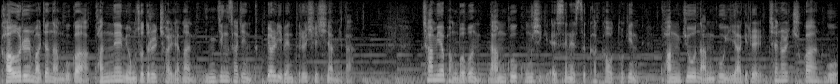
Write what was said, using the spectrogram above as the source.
가을을 맞아 남구가 관내 명소들을 촬영한 인증사진 특별 이벤트를 실시합니다. 참여 방법은 남구 공식 SNS 카카오톡인 광주 남구 이야기를 채널 추가한 후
